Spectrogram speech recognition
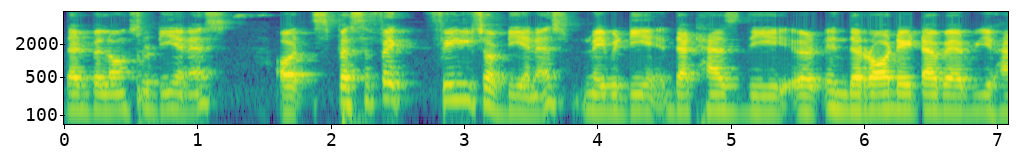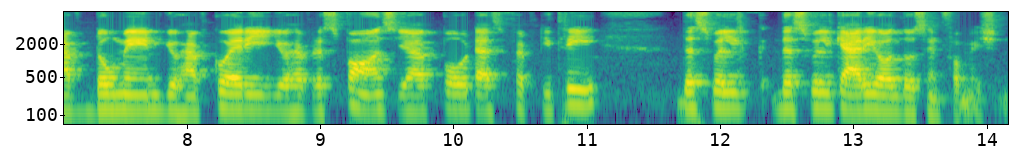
that belongs to dns or specific fields of dns maybe D, that has the uh, in the raw data where you have domain you have query you have response you have port as 53 this will this will carry all those information.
